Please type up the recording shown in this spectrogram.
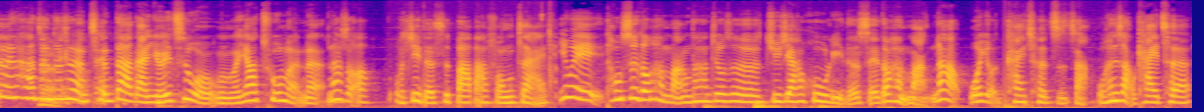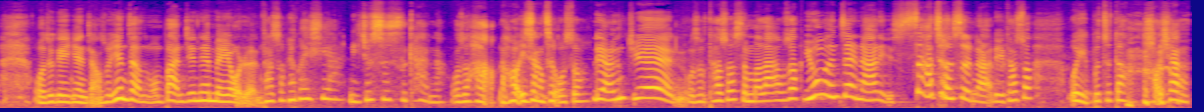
对他真的是很陈大胆。有一次我我们要出门了，那时候。我记得是八八风灾，因为同事都很忙，他就是居家护理的，谁都很忙。那我有开车执照，我很少开车，我就跟院长说：“院长怎么办？今天没有人。”他说：“没关系啊，你就试试看啦。”我说：“好。”然后一上车，我说：“梁娟，我说他说什么啦？我说油门在哪里？刹车是哪里？他说我也不知道，好像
